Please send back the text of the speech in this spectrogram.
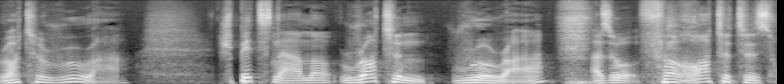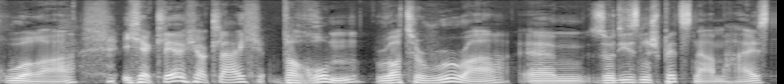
Rotorua. Spitzname Rotten Rura, also verrottetes Rura. Ich erkläre euch auch gleich, warum Rotorua ähm, so diesen Spitznamen heißt.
